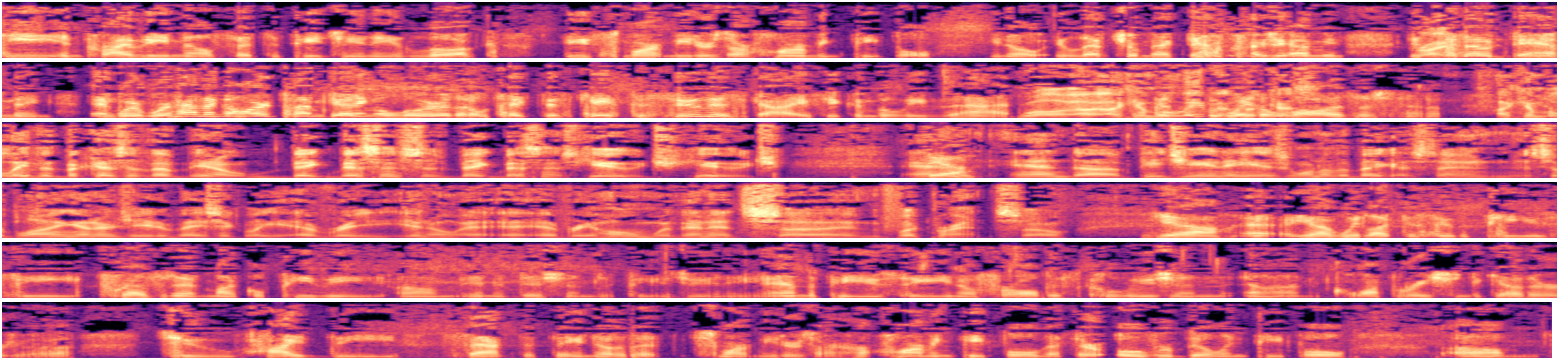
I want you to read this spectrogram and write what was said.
he in private email said to PG&E, look, these smart meters are harming people. You know, electromagnetic. I mean, it's Right. so damning. And we're, we're having a hard time getting a lawyer that'll take this case to sue this guy, if you can believe that. Well, I, I can believe the it way the because laws are set up. I can believe it because of the you know big business is big business, huge, huge. And, Yeah. and uh, PG&E is one of the biggest, and supplying energy to basically every you know every home within its uh, footprint. So Yeah, uh, yeah, we'd like to see the PUC president, Michael Peevey, um, in addition to PG&E and the PUC, you know, for all this collusion and cooperation together uh, to hide the fact that they know that smart meters are harming people, that they're overbilling people. Um,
